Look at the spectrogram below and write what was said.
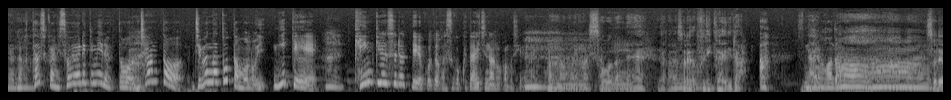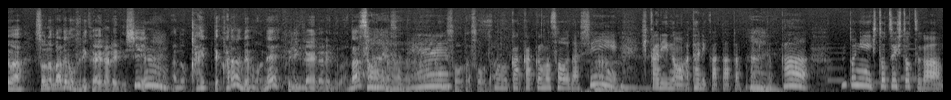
いやなんか確かにそう言われてみると、うん。ちゃんと自分が撮ったものを見てはい。研究するっていうことがすごく大事なのかもしれない。と今思いましたね。そうだね。だからそれが振り返りだ、あ、なるほど。あうん。それはその場でも振り返られるし、うん。あの帰ってからでもね振り返られるわな、そうですね。うん。そうだそうだ。そう画角もそうだし、うん。光の当たり方だったりとか、本当に一つ一つが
